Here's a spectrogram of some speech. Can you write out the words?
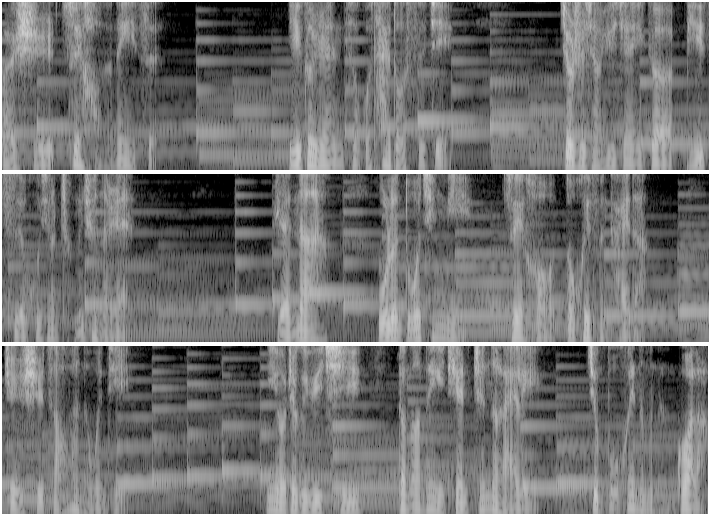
而是最好的那一次。一个人走过太多四季，就是想遇见一个彼此互相成全的人。人呐，无论多亲密，最后都会分开的，只是早晚的问题。你有这个预期，等到那一天真的来临，就不会那么难过了。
